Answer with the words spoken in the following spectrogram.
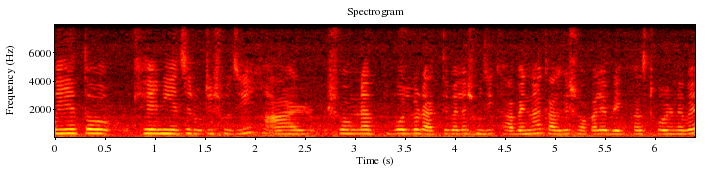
মেয়ে তো খেয়ে নিয়েছে রুটি সুজি, আর সোমনাথ বলল রাত্রিবেলা সুজি খাবে না, কালকে সকালে ব্রেকফাস্ট করে নেবে।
